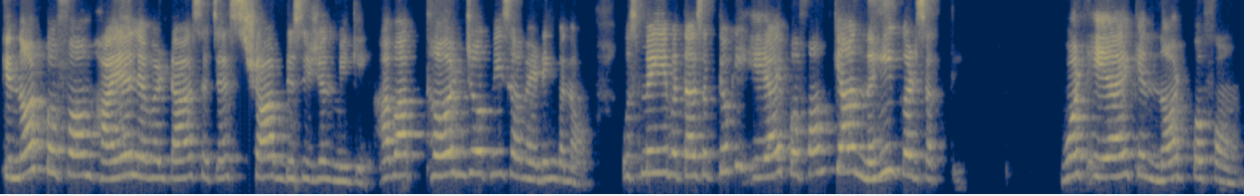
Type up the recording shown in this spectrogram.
cannot perform higher level tasks such as sharp decision making. अब आप third जो अपनी सब heading बनाओ उसमें ये बता सकते हो कि AI perform क्या नहीं कर सकती What AI can not perform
